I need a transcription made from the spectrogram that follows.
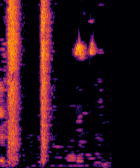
yeah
